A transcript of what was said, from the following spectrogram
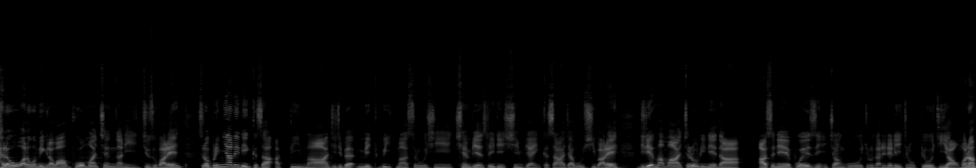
Hello အားလုံးပဲမင်္ဂလာပါဖူအမချန်ကနေကြိုဆိုပါရစေဆိုတော့ Premier League တွေကစားအပြီးမှာဒီတစ်ပတ် Midweek မှာဆိုလို့ရှိရင် Champions League တွေရှင်ပြိုင်ကစားကြဖို့ရှိပါတယ်ဒီထဲမှာမှကျွန်တော်တို့ဒီနေ့ဒါ အာဆင်နယ်ပွဲစဉ်အကြောင်းကိုကျွန်တော်ဒါနည်းနည်းလေးကျွန်တော်ပြောကြည့်အောင်ပေါ့နော်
